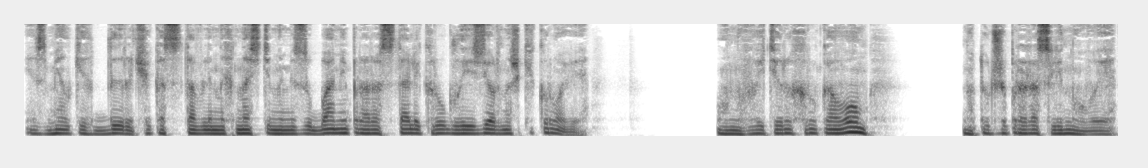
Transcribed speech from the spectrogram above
Из мелких дырочек, оставленных Настиными зубами, прорастали круглые зернышки крови — он вытер их рукавом, но тут же проросли новые.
